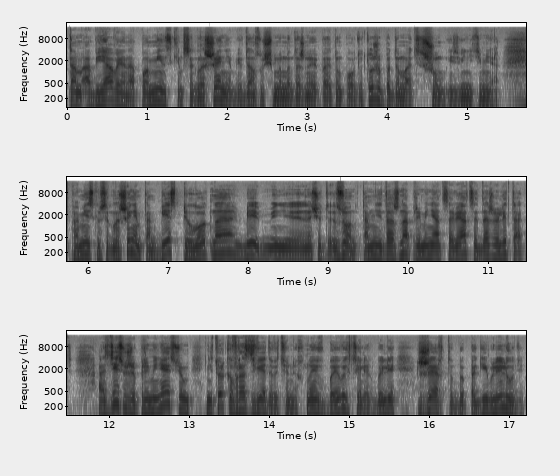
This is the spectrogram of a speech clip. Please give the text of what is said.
там объявлено по Минским соглашениям, и в данном случае мы, должны по этому поводу тоже поднимать шум, извините меня, по Минским соглашениям там беспилотная значит, зона, там не должна применяться авиация, даже летать. А здесь уже применяется не только в разведывательных, но и в боевых целях. Были жертвы, погибли люди.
